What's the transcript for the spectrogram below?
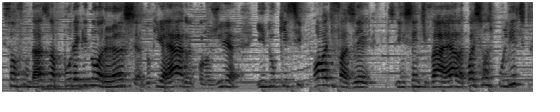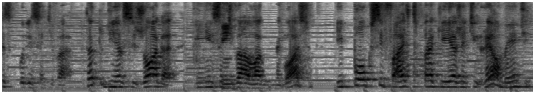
que são fundados na pura ignorância do que é agroecologia e do que se pode fazer incentivar ela, quais são as políticas que podem incentivar? Tanto dinheiro se joga em incentivar Sim. o agronegócio e pouco se faz para que a gente realmente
